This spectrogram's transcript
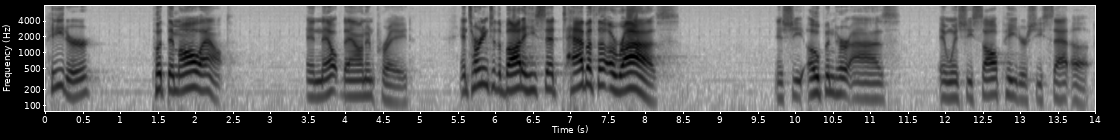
Peter put them all out and knelt down and prayed. And turning to the body, he said, Tabitha, arise. And she opened her eyes, and when she saw Peter, she sat up.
